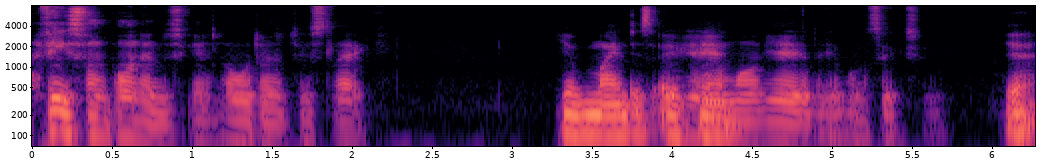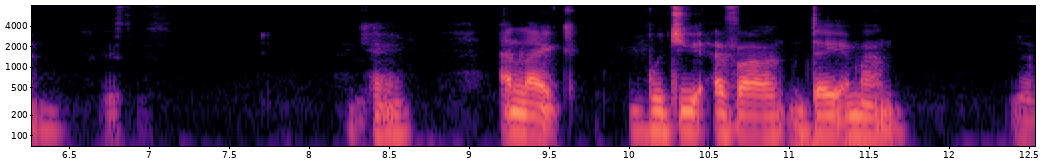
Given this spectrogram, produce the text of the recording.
I think it's from porn and just getting older, just like Your mind is open. more, yeah, they're more sexual. Yeah. Okay. And like, would you ever date a man? No.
